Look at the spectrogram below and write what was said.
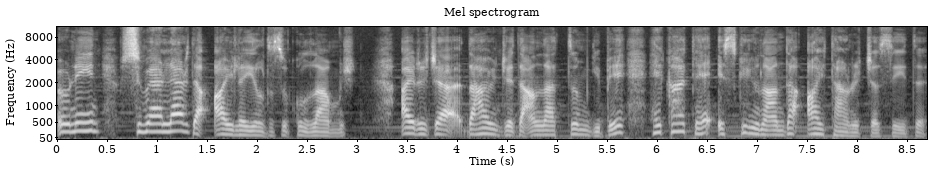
Örneğin Sümerler de ayla yıldızı kullanmış. Ayrıca daha önce de anlattığım gibi Hekate eski Yunan'da ay tanrıçasıydı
